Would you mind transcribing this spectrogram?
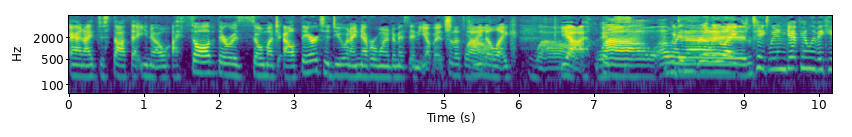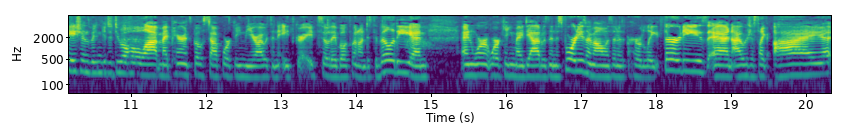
and I just thought that you know I saw that there was so much out there to do and I never wanted to miss any of it. So that's kind of like wow. Yeah, wow. Oh we didn't really like take we didn't get family vacations we didn't get to do a whole lot. My parents both stopped working the year i was in eighth grade so they both went on disability and and weren't working my dad was in his 40s my mom was in her late 30s and i was just like i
